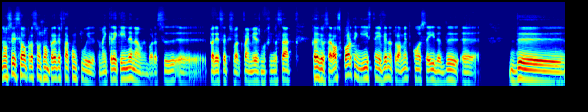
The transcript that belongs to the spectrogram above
não sei se a Operação João Pereira está concluída, também creio que ainda não, embora se uh, pareça que vai, que vai, mesmo regressar, regressar ao Sporting, e isto tem a ver naturalmente com a saída de. Uh, de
